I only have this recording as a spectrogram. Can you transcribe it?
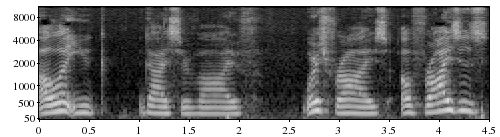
I'll let you guys survive. Where's Fries? Oh, Fries is...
